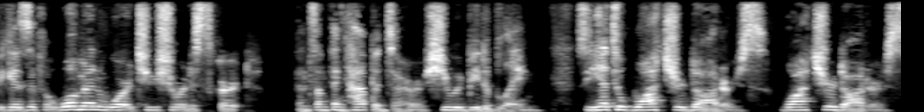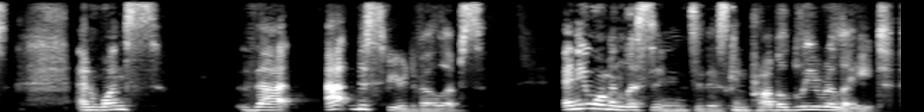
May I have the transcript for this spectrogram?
Because if a woman wore too short a skirt and something happened to her, she would be to blame. So you had to watch your daughters, watch your daughters. And once that atmosphere develops, any woman listening to this can probably relate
